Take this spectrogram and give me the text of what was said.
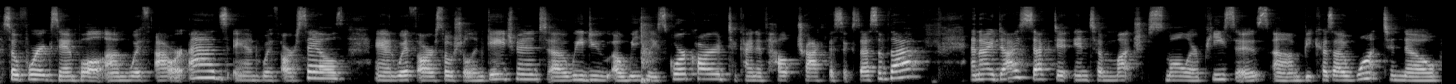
so, for example, um, with our ads and with our sales and with our social engagement, uh, we do a weekly scorecard to kind of help track the success of that. And I dissect it into much smaller pieces um, because I want to know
